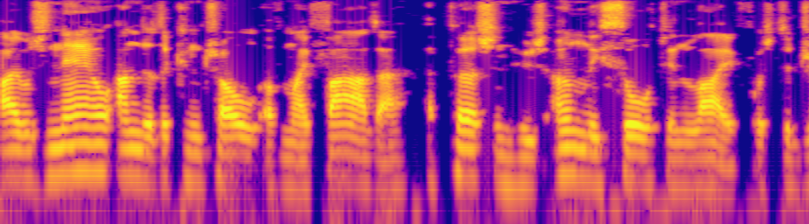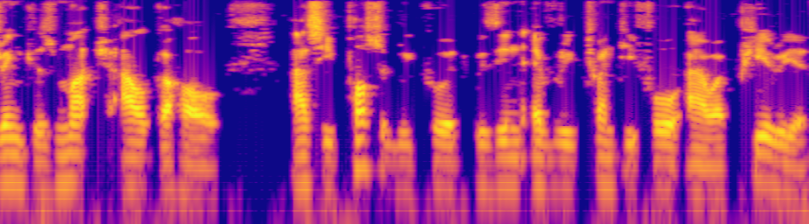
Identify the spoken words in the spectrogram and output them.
I was now under the control of my father, a person whose only thought in life was to drink as much alcohol as he possibly could within every 24 hour period.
